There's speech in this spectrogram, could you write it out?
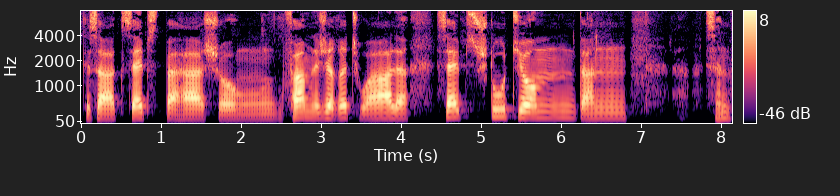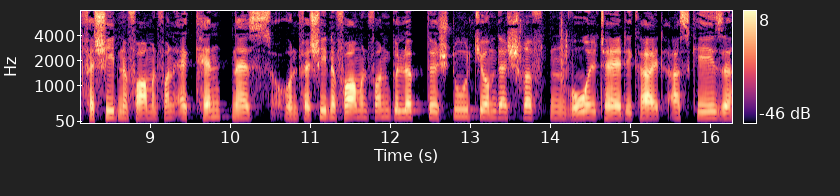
gesagt, Selbstbeherrschung, förmliche Rituale, Selbststudium, dann es sind verschiedene Formen von Erkenntnis und verschiedene Formen von Gelübde, Studium der Schriften, Wohltätigkeit, Askese,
